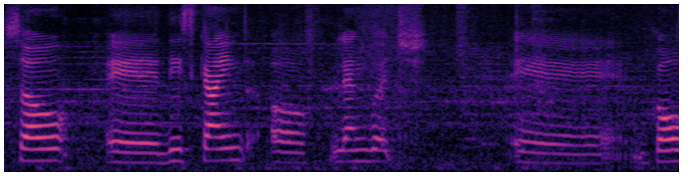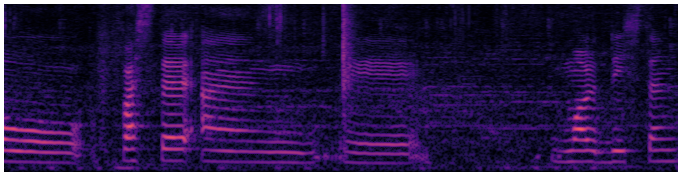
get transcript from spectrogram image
So uh, this kind of language uh, go faster and more distant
